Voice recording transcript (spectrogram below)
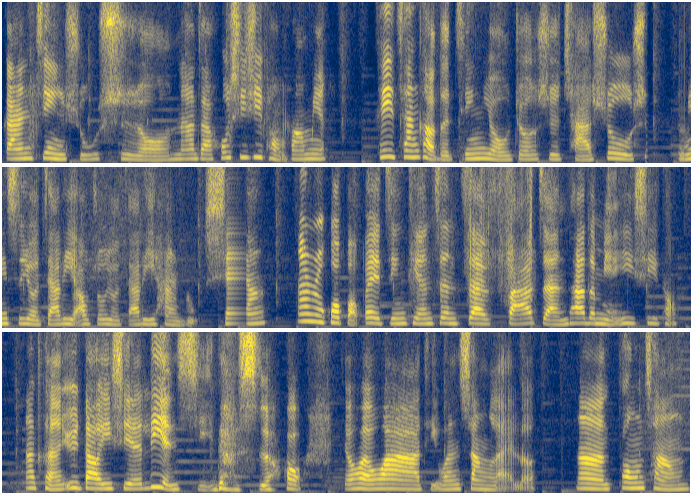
干净舒适哦。那在呼吸系统方面，可以参考的精油就是茶树、史密斯尤加利、澳洲尤加利和乳香。那如果宝贝今天正在发展他的免疫系统，那可能遇到一些练习的时候，就会哇体温上来了。那通常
